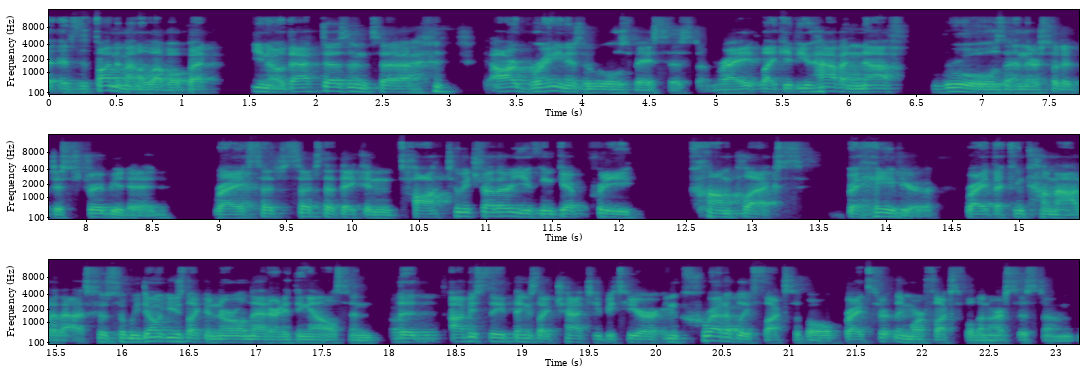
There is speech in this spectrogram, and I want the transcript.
at the fundamental level, but you know that doesn't. Uh, our brain is a rules based system, right? Like, if you have enough rules and they're sort of distributed, right, such such that they can talk to each other, you can get pretty complex behavior right that can come out of that. So so we don't use like a neural net or anything else and the obviously things like ChatGPT are incredibly flexible right certainly more flexible than our system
